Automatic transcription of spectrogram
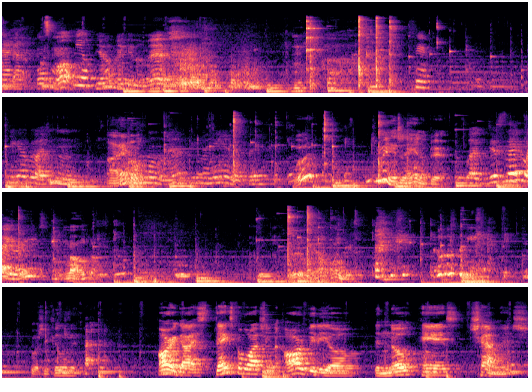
that up. Want some oatmeal? Y'all making a mess. Here. You gotta be like, hmm. I Come am. on, man. Get my hand up there. What? What you mean get your hand up there? Like, just say, like, reach. Wrong. Good, man. I'm hungry. What, she killing it? Alright guys, thanks for watching our video, the No Hands Challenge.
